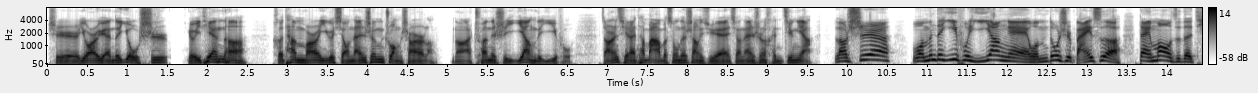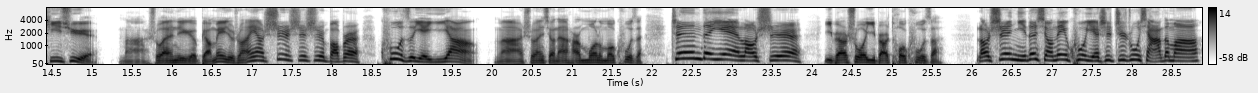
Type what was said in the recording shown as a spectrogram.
是幼儿园的幼师，有一天呢和他们班一个小男生撞衫了啊，穿的是一样的衣服。早上起来他爸爸送他上学，小男生很惊讶：“老师，我们的衣服一样哎，我们都是白色戴帽子的 T 恤。”啊！说完这个，表妹就说：“哎呀，是是是，宝贝儿，裤子也一样。”啊！说完，小男孩摸了摸裤子，真的耶！老师一边说一边脱裤子。老师，你的小内裤也是蜘蛛侠的吗？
